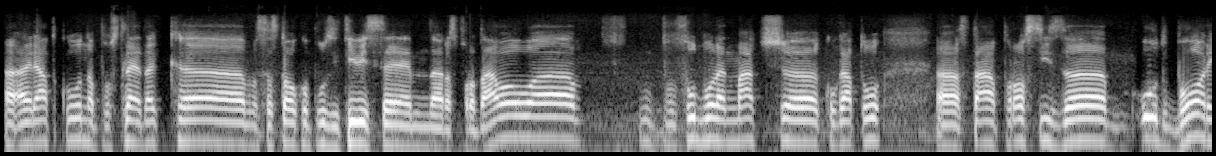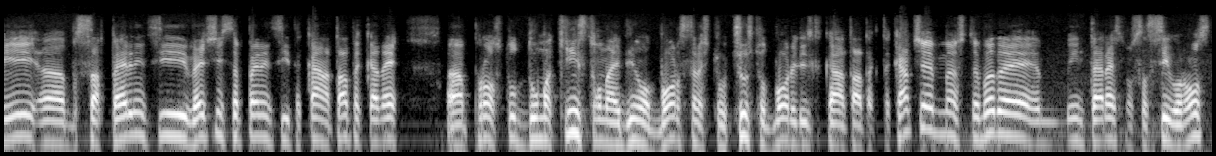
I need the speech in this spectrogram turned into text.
а, рядко напоследък а, с толкова позитиви се а, разпродавал а, футболен матч, а, когато а, става въпроси за отбори, а, съперници, вечни съперници и така нататък, къде а, просто домакинство на един отбор срещу чужд отбор или така нататък. Така че ще бъде интересно със сигурност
